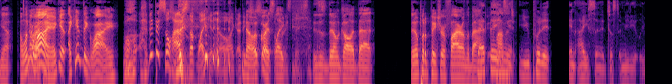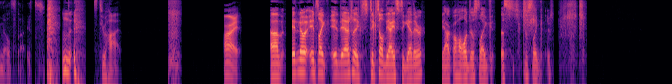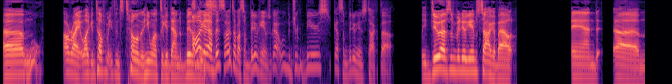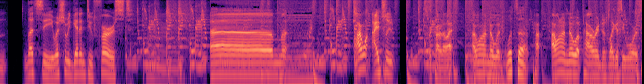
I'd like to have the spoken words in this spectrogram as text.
yeah, I wonder All right, why. I can't I can't think why. Well, I think they still have stuff like it though. Like, I think No, of course, like, reason they just It's stopped just, they don't call it that. They don't put a picture of fire on the back. that it's thing, not such- you put it in ice and it just immediately melts the ice. It's too hot. All right. um, it no, it's like it actually like, sticks all the ice together. The alcohol just like just like. Um. cool. All right. Well, I can tell from Ethan's tone that he wants to get down to business. Oh yeah, let's talk about some video games. We got we've been drinking beers. We've got some video games to talk about. we do have some video games to talk about, and um, let's see. What should we get into first? Um, I want I actually, Ricardo. I I want to know what What's up? Pow- I want to know what Power Rangers Legacy Wars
